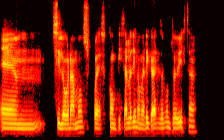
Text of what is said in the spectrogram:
Em, si logramos pues conquistar Latinoamérica desde ese punto de vista,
